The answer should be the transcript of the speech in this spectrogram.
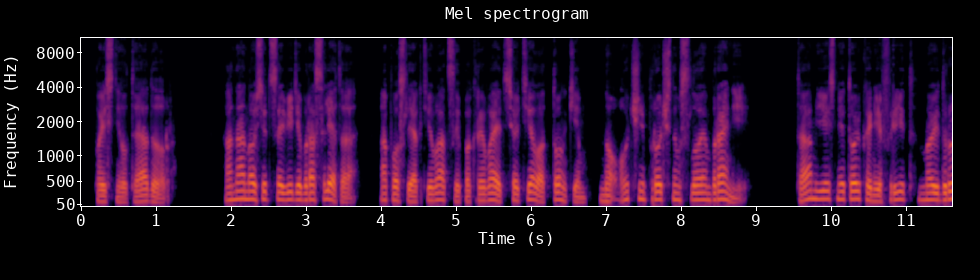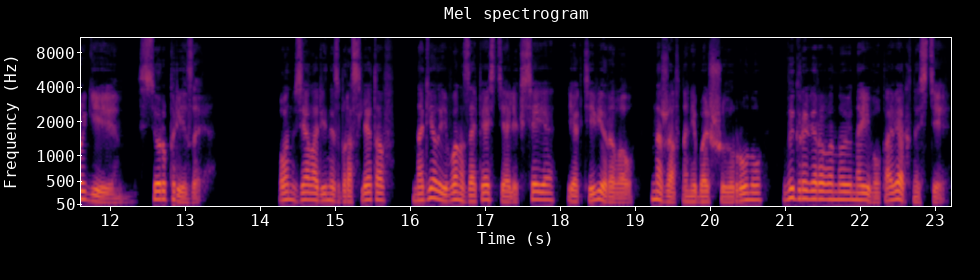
– пояснил Теодор. «Она носится в виде браслета, а после активации покрывает все тело тонким, но очень прочным слоем брони. Там есть не только нефрит, но и другие сюрпризы. Он взял один из браслетов, надел его на запястье Алексея и активировал, нажав на небольшую руну, выгравированную на его поверхности.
